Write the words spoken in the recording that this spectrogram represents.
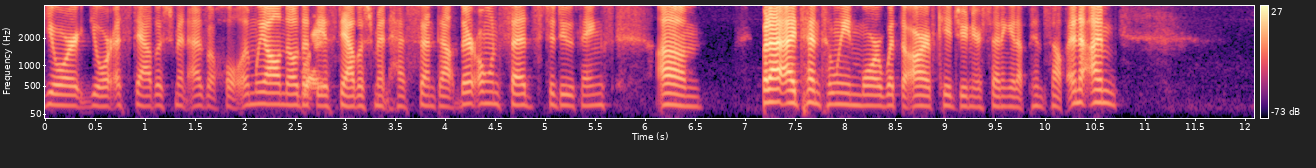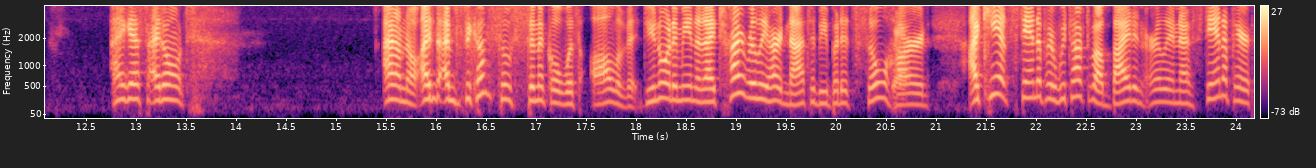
your your establishment as a whole, and we all know that right. the establishment has sent out their own feds to do things. Um, but I, I tend to lean more with the RFK Jr. setting it up himself, and I'm. I guess I don't. I don't know. I, I've become so cynical with all of it. Do you know what I mean? And I try really hard not to be, but it's so yeah. hard. I can't stand up here. We talked about Biden earlier, and I stand up here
